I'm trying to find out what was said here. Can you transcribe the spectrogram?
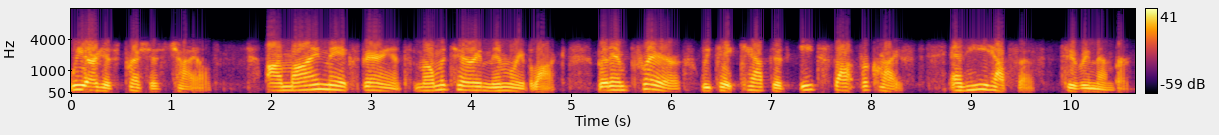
We are His precious child. Our mind may experience momentary memory block, but in prayer we take captive each thought for Christ, and He helps us to remember.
